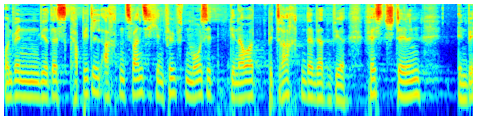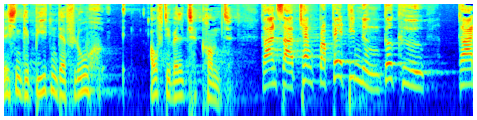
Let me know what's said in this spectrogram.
Und wenn wir das Kapitel 28 in 5. Mose genauer betrachten, dann werden wir feststellen, in welchen Gebieten der Fluch auf die Welt kommt. การสาปแช่งประเภทที่หนึ่งก็คือการ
